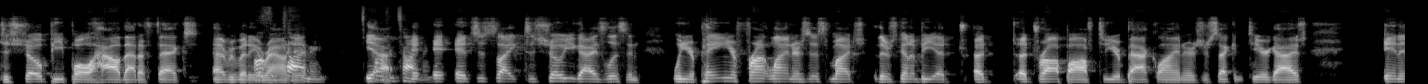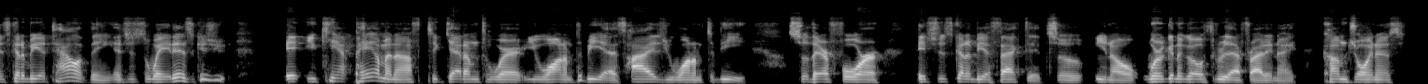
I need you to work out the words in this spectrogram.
to show people how that affects everybody Perfect around timing. it yeah, it, it, it's just like to show you guys. Listen, when you're paying your frontliners this much, there's going to be a, a, a drop off to your backliners, your second tier guys, and it's going to be a talent thing. It's just the way it is because you it you can't pay them enough to get them to where you want them to be, as high as you want them to be. So therefore, it's just going to be affected. So you know, we're going to go through that Friday night. Come join us.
